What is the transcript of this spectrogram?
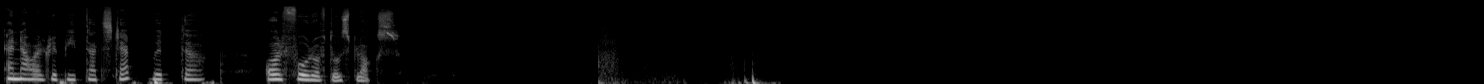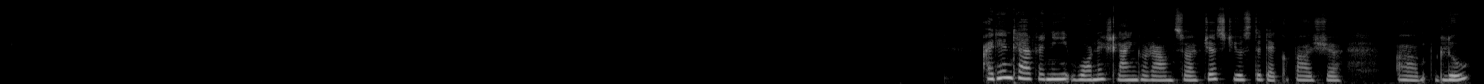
And now I'll repeat that step with all four of those blocks. I didn't have any varnish lying around, so I've just used the decoupage uh, um, glue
